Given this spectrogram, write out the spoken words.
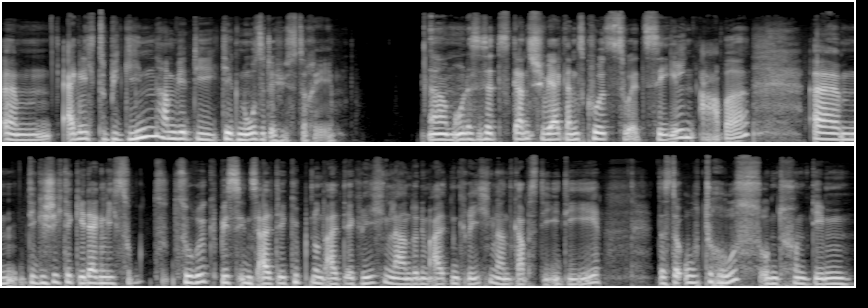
ähm, eigentlich zu Beginn haben wir die Diagnose der Hysterie. und es ist jetzt ganz schwer, ganz kurz zu erzählen, aber ähm, die Geschichte geht eigentlich so zurück bis ins alte Ägypten und alte Griechenland. Und im alten Griechenland gab es die Idee, dass der Uterus und von dem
